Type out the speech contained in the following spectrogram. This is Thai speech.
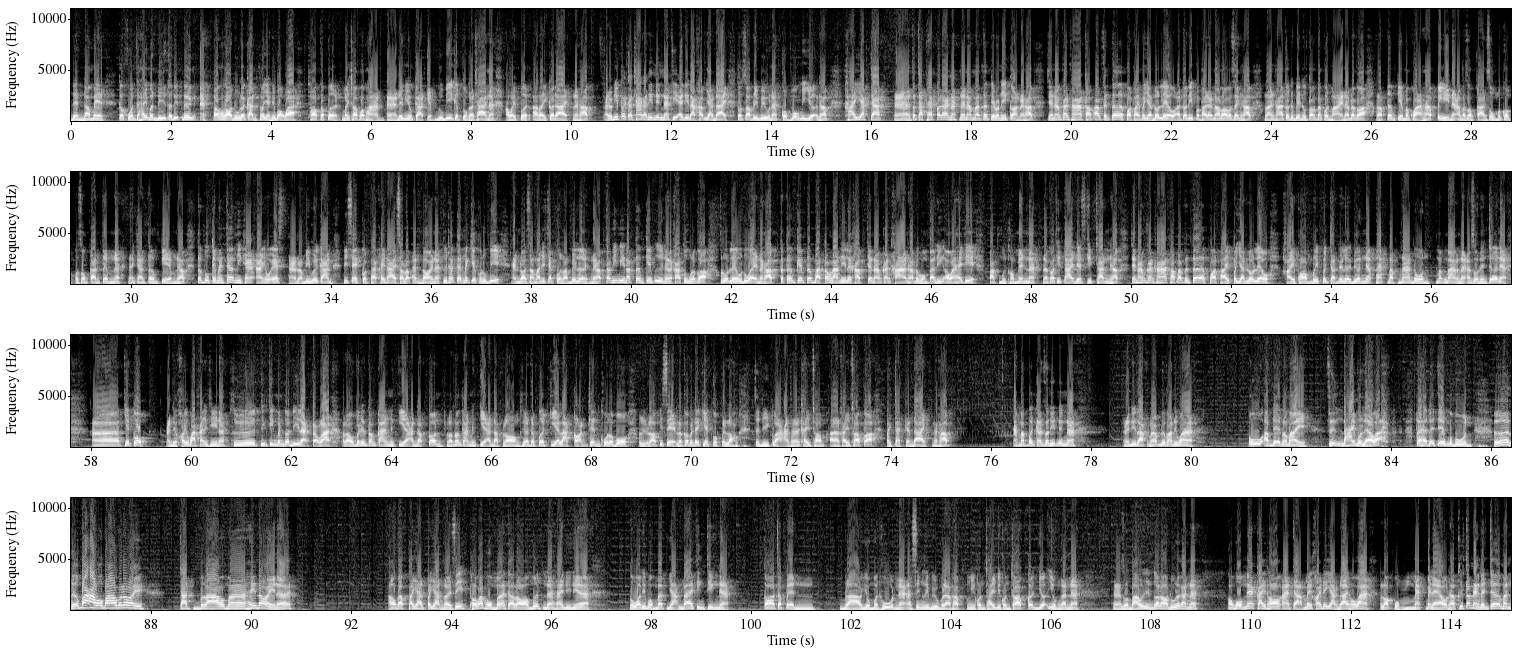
เด่นดาเมจก็ควรจะให้มันดีสักนิดนึงอะต้องรอดูแล้วกันก็อย่างที่บอกว่าชอบก็เปิดไม่ชอบก็ผ่านอ่าได้มีโอกาสเก็บรูบี้เก็บตัวกระชานะ เอาไว้เปิดอะไรก็ได้นะครับอะเดี๋ยวนี้เปิดกระชากันนิดนึงนะที่ไอดีหลักครับอยากได้ทดสอบรีวิวนะกบวงมีเยอะนะครับใครอยากจัด อ่าจะจัดแพ็คก็ได้นะ แนะนำร้านเติมเกมวันนี้ก่อนนะครับจะนำการค้าท็อปอัพเซ็นเตอร์ปลอดภัยประหยัดรวดเร็วอะตอนนี้ปลอดภัยแน่นอนร้อยเปอร์เซ็นต์ครับ ร้านค้าจดทะเบียนถูกต้องตามกฎหมายนะครับ แล้วก็รับเติมเกมมากว่า 5 ปีนะประสบการณ์สูงประกบประสบการณ์เต็มนะในการเติมเกมนะครับ เติมถูกเกมเลนเจอร์มีแค่ iOS อ่าเรามีบริการพิเศษกดแพ็คให้ได้สำหรับ Android นะ คือถ้าเกิดไม่เกี่ยวกับ Ruby Android สามารถที่จะกดรับได้เลยนะครับตอนนี้มีรับเติมเกมอื่นในราคาถูกแล้วก็รวดเร็วด้วยนะครับจะเติมเกมเติมบัตรต้องร้านนี้เลยครับจะนำการค้านะครับเดี๋ยวผมแปะลิงก์เอาไว้ให้ที่ปักหมุดคอมเมนต์นะ แล้วก็ที่ใต้ description นะครับจะนำการค้า Top Up Center ปลอดภัยประหยัดรวดเร็ว ใครพร้อมรีบไปจัดได้เลยเดือนนี้แพ็คแบบน่าโดนมากๆนะอันส่วนเรนเจอร์เนี่ยเกียร์กบอันเดี๋ยวค่อยว่ากันอีกทีนะ คือจริง ๆ มันก็ดีแหละ แต่ว่าเราไม่ได้ต้องการเป็นเกียร์อันดับต้น เราต้องการเป็นเกียร์อันดับรอง คืออาจจะเปิดเกียร์หลักก่อน เช่นโคโลโบ หรือรอบพิเศษ แล้วก็ไปได้เกียร์กบเป็นรองจะดีกว่าอะฉะนั้นใครชอบอใครชอบก็ไปจัดกันได้นะครับ อะมาเปิดกันสักนิดนึงนะไอ้ดีหลักนะครับ ด้วยความที่ว่า ตู้อัปเดตมาใหม่ ซึ่งได้หมดแล้วอะแต่ได้เจมกับบูนเออ เหลือบ้าวเอาบ้าวมาหน่อย จัดบราวมาให้หน่อยนะ เอาแบบประหยัดประหยัดหน่อยสิ เพราะว่าผมจะรอมืดนะไฮดีเนี้ยตัวที่ผมแบบอยากได้จริง ๆ เนี่ย ก็จะเป็น บราวยมทูตนะซึ่งรีวิวไปแล้วครับ มีคนใช้มีคนชอบก็เยอะอยู่เหมือนกันนะอ่าส่วนบราวอื่นก็รอดูแล้วกันนะ ของผมเนี่ยไกลทองอาจจะไม่ค่อยได้อยากได้ เพราะว่าล็อกผมแม็กไปแล้วครับ คือตำแหน่งเรนเจอร์มัน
